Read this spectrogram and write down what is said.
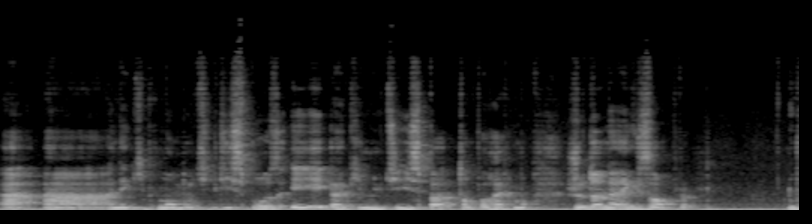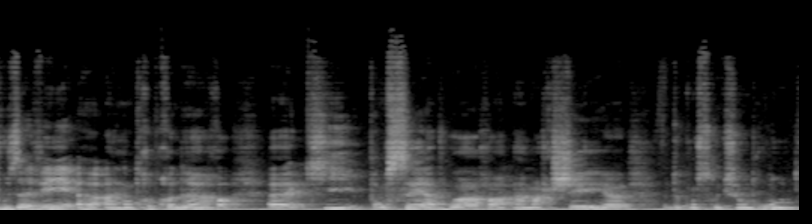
un équipement dont il dispose et qu'il n'utilise pas temporairement. Je donne un exemple vous avez euh, un entrepreneur euh, qui pensait avoir un marché euh, de construction de route,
